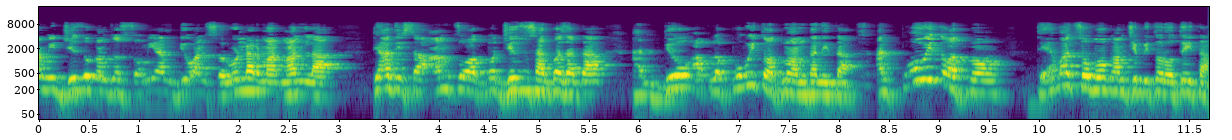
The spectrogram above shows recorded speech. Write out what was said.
आमी जेजूक आमचो सोमियान देवान सर्वंडार मानला त्या दिसा आमचो आत्मो जेजू सारको जाता आनी देव आपलो पवित्र आत्मो आमकां दिता. आनी पवित्र आत्मो देवाचो मोग आमचे भितर ओतयता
